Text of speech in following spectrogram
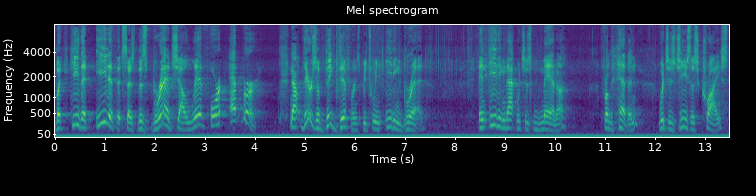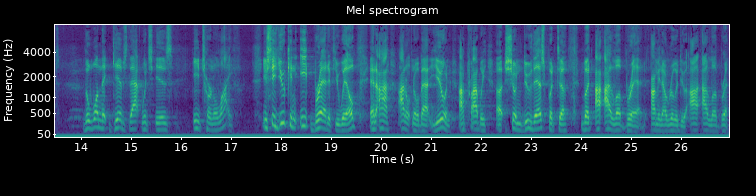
but he that eateth, it says, this bread shall live forever. Now, there's a big difference between eating bread and eating that which is manna from heaven, which is Jesus Christ, the one that gives that which is eternal life. You see, you can eat bread, if you will, and I, I don't know about you, and I probably uh, shouldn't do this, but, uh, but I, I, love bread. I mean, I really do. I, I love bread.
